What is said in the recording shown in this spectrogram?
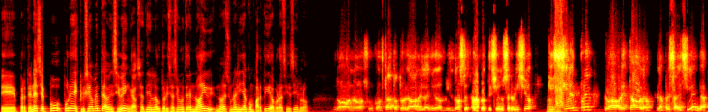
eh, pertenece pura y exclusivamente a Vencivenga, o sea, tienen la autorización ustedes, no, hay, no es una línea compartida, por así decirlo. No, no, es un contrato otorgado en el año 2012 para la protección de un servicio que siempre lo ha prestado la, empresa de Cienga.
